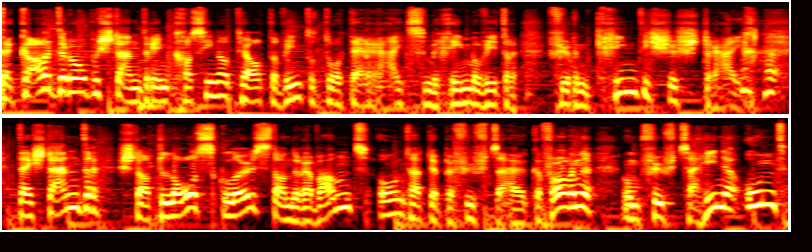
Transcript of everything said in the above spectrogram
Der Garderobenständer im Casino Theater Winterthur, der reizt mich immer wieder für einen kindischen Streich. der Ständer steht losgelöst an einer Wand und hat etwa 15 Höcke vorne und 15 hinten und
